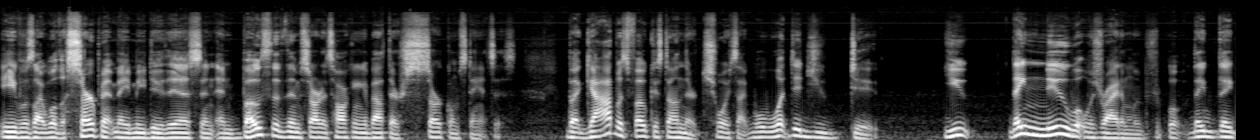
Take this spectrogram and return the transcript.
Eve was like, Well, the serpent made me do this. And, and both of them started talking about their circumstances. But God was focused on their choice. Like, well, what did you do? You, they knew what was right and what, they, they,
